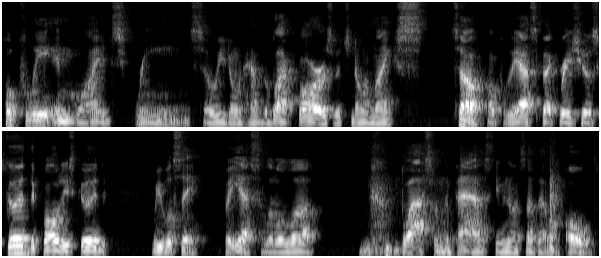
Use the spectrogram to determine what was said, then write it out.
hopefully in widescreen, so you don't have the black bars, which no one likes. So hopefully the aspect ratio is good, the quality is good, we will see. But yes, a little uh, blast from the past, even though it's not that old.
